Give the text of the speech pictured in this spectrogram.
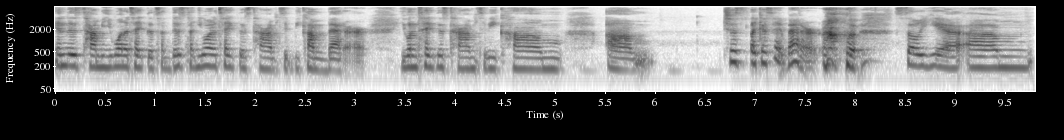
in this time you want to take this this you want to take this time to become better. You want to take this time to become um, just like i said better. So yeah um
